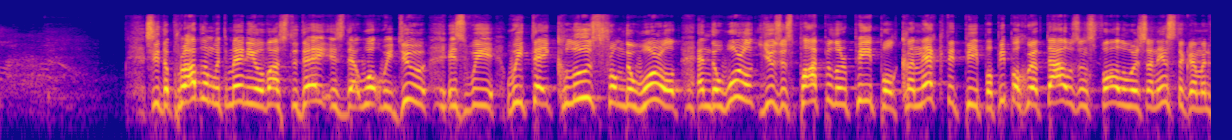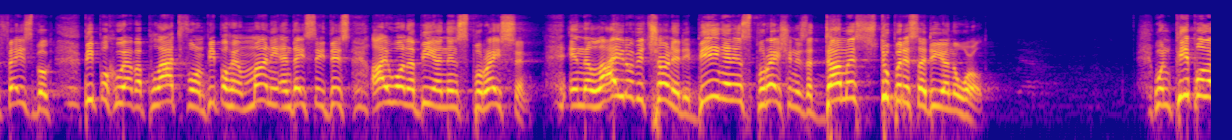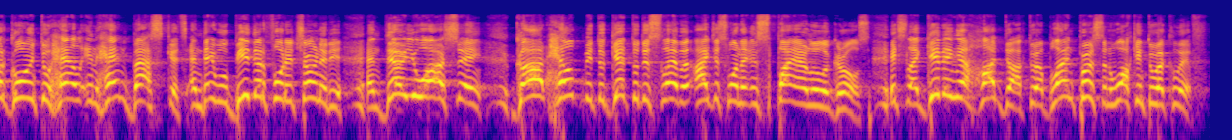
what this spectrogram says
See the problem with many of us today is that what we do is we we take clues from the world and the world uses popular people, connected people, people who have thousands followers on Instagram and Facebook, people who have a platform, people who have money and they say this, I want to be an inspiration. In the light of eternity, being an inspiration is the dumbest, stupidest idea in the world. When people are going to hell in hand baskets and they will be there for eternity and there you are saying, God help me to get to this level. I just want to inspire little girls. It's like giving a hot dog to a blind person walking to a cliff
